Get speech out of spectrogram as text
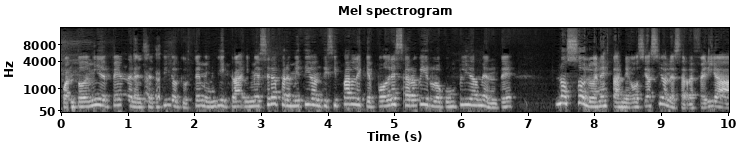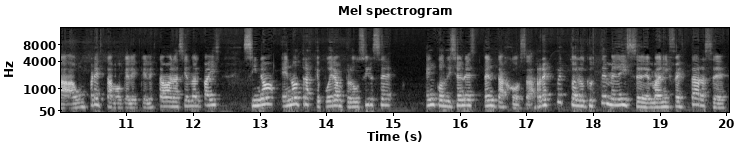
cuanto de mí depende en el sentido que usted me indica, y me será permitido anticiparle que podré servirlo cumplidamente no solo en estas negociaciones, se refería a un préstamo que le, que le estaban haciendo al país, sino en otras que pudieran producirse en condiciones ventajosas. Respecto a lo que usted me dice de manifestarse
